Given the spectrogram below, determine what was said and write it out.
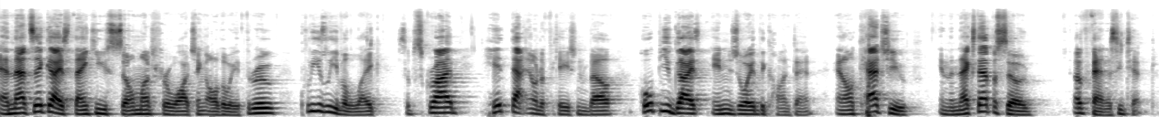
And that's it, guys. Thank you so much for watching all the way through. Please leave a like, subscribe, hit that notification bell. Hope you guys enjoyed the content, and I'll catch you in the next episode of Fantasy Tipped.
